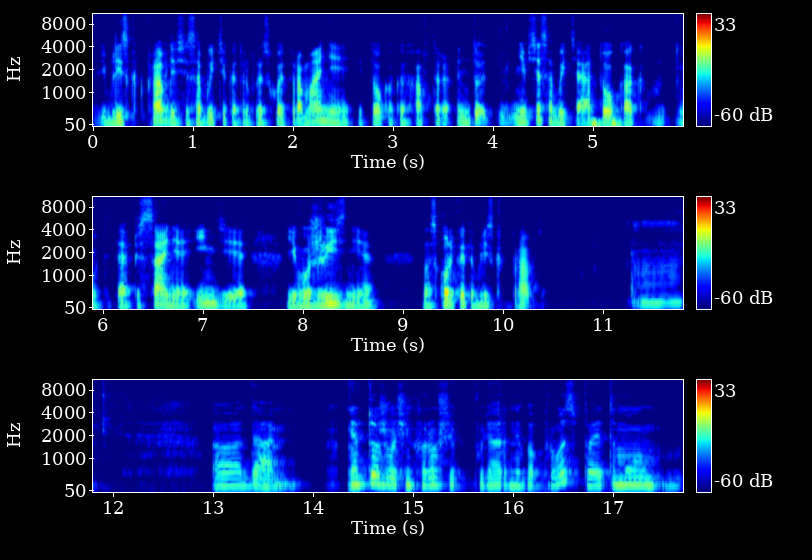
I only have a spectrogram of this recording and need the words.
и близко к правде все события, которые происходят в романе, и то, как их автор... Не, то, не все события, а то, как вот это описание Индии, его жизни, насколько это близко к правде. Uh, uh, да, это тоже очень хороший популярный вопрос, поэтому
